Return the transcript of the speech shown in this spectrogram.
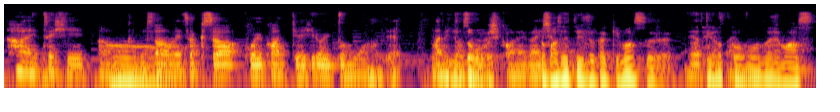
はいぜひあの久保さんめちゃくちゃこういう関係広いと思うので何卒よろしくお願いします。呼ばせていただきます。ありがとうございます。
